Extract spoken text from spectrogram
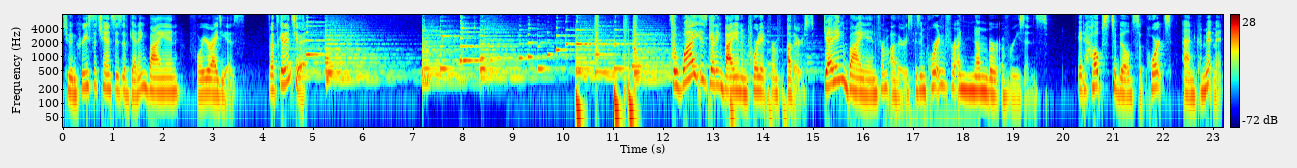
to increase the chances of getting buy in for your ideas. Let's get into it. So, why is getting buy in important from others? Getting buy in from others is important for a number of reasons. It helps to build support and commitment.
